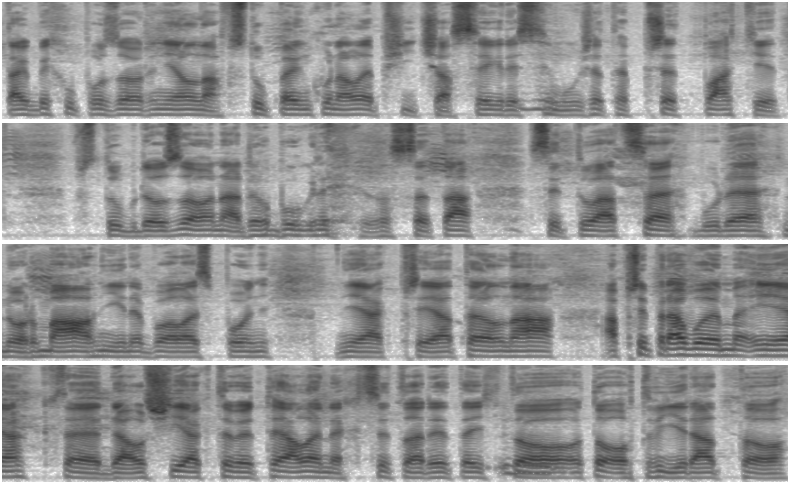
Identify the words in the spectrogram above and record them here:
tak bych upozornil na vstupenku na lepší časy, kdy si můžete předplatit vstup do zoo na dobu, kdy zase ta situace bude normální nebo alespoň nějak přijatelná. A připravujeme i nějaké další aktivity, ale nechci tady teď to, mhm. to otvírat, to,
